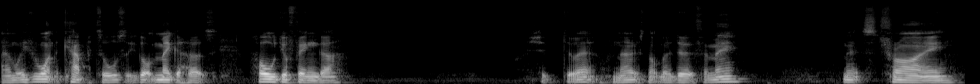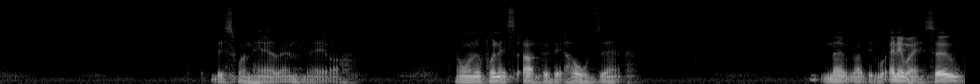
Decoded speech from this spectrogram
And if you want the capitals, you've got megahertz, hold your finger. Should do it. No, it's not going to do it for me. Let's try this one here then, there you are. I wonder if when it's up, if it holds it. No, that did work. Anyway, so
